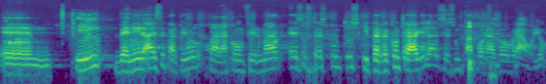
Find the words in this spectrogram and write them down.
em, y venir a este partido para confirmar esos tres puntos y perder contra Águilas es un taponazo bravo, yo.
